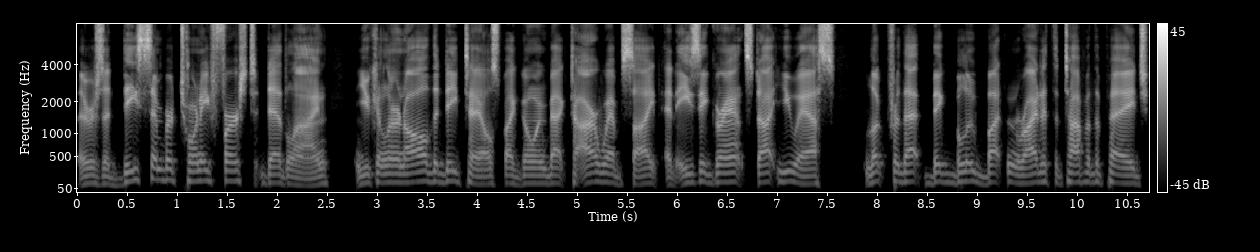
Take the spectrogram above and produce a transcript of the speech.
There is a December 21st deadline. You can learn all the details by going back to our website at easygrants.us. Look for that big blue button right at the top of the page.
